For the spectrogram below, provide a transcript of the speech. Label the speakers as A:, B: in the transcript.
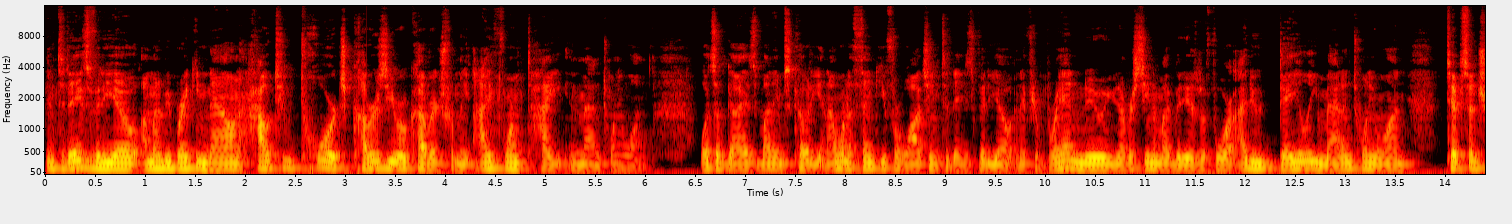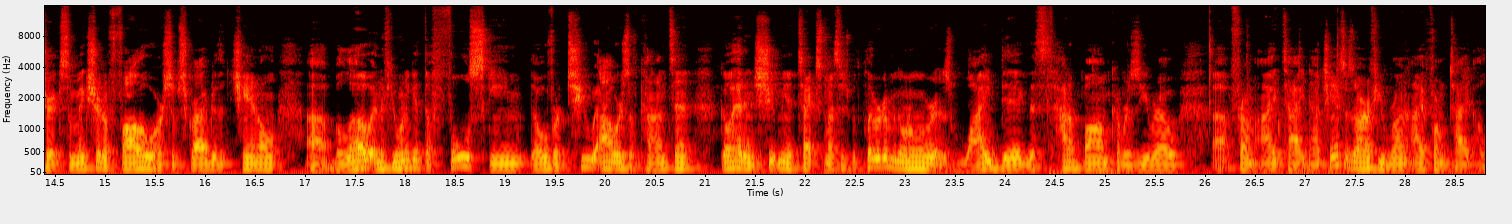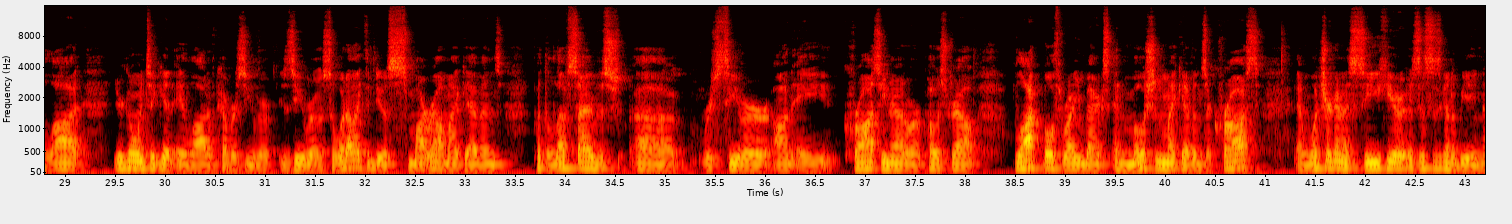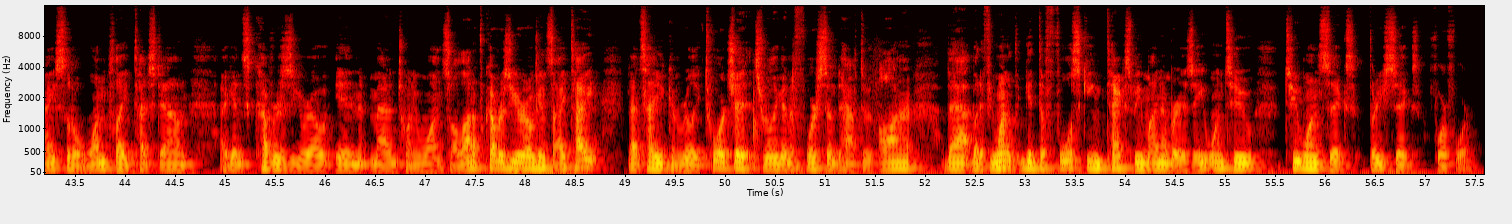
A: In today's video, I'm going to be breaking down how to torch cover zero coverage from the I-form tight in Madden 21. What's up guys, my name is Cody and I want to thank you for watching today's video. And if you're brand new you've never seen my videos before, I do daily Madden 21 tips and tricks. So make sure to follow or subscribe to the channel uh, below. And if you want to get the full scheme, the over two hours of content, go ahead and shoot me a text message. But the play we're going to be going over is Y dig. This is how to bomb cover zero uh, from iTight. Now chances are if you run iForm tight a lot, you're going to get a lot of cover zero. zero. So what I like to do is smart route Mike Evans, put the left side of his uh, receiver on a crossing route or a post route, block both running backs, and motion Mike Evans across. And what you're going to see here is this is going to be a nice little one play touchdown against cover zero in Madden 21. So a lot of cover zero against I tight. That's how you can really torch it. It's really going to force them to have to honor that. But if you want to get the full scheme, text me. My number is 812 216 3644.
